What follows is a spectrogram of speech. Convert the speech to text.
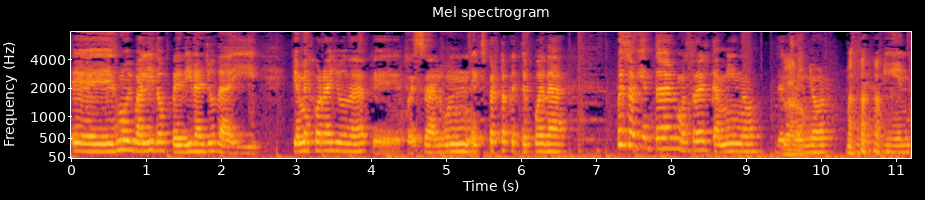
eh, es muy válido pedir ayuda y qué mejor ayuda que pues algún experto que te pueda pues orientar, mostrar el camino del Claro. Señor, bien,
